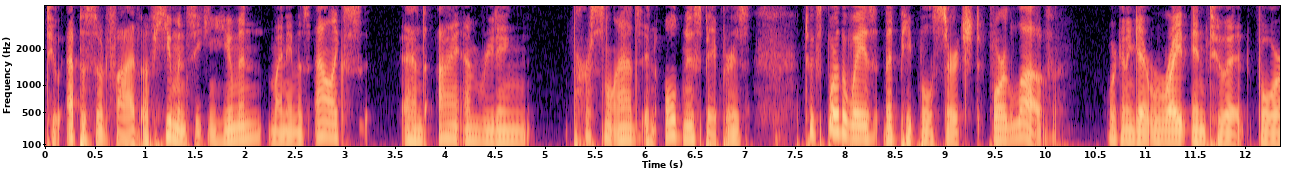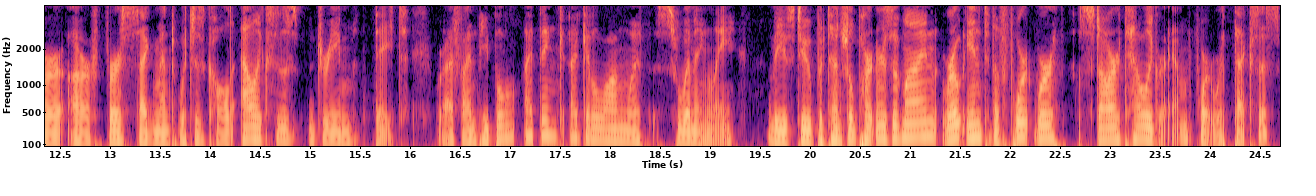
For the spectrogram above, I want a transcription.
welcome to episode 5 of Human Seeking Human. My name is Alex, and I am reading personal ads in old newspapers to explore the ways that people searched for love. We're going to get right into it for our first segment, which is called Alex's Dream Date, where I find people I think I'd get along with swimmingly. These two potential partners of mine wrote into the Fort Worth Star Telegram, Fort Worth, Texas,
